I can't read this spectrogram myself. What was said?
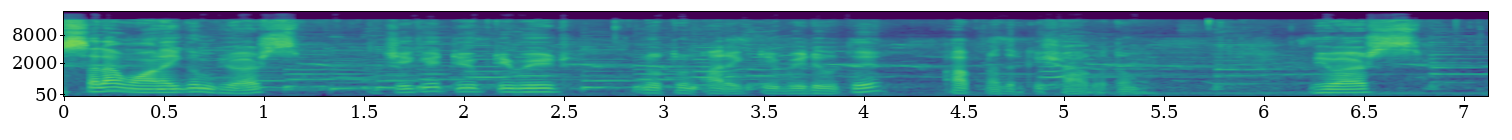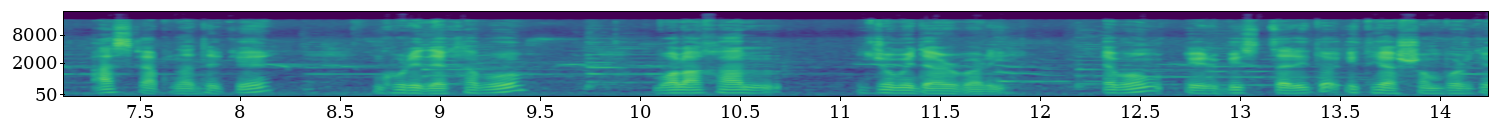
আসসালামু আলাইকুম ভিউয়ার্স, জিকে টিউব টিভির নতুন আরেকটি ভিডিওতে আপনাদেরকে স্বাগতম। ভিউয়ার্স, আজকে আপনাদেরকে ঘুরে দেখাবো বলাখাল জমিদার বাড়ি এবং এর বিস্তারিত ইতিহাস সম্পর্কে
